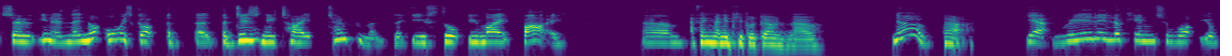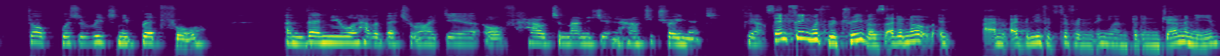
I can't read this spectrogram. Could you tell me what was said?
so you know they're not always got a, a, a disney type temperament that you thought you might buy um i think many people don't know no yeah yeah really look into what your dog was originally bred for and then you will have a better idea of how to manage it and how to train it yeah same thing with retrievers i don't know it, I, I believe it's different in england but in germany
